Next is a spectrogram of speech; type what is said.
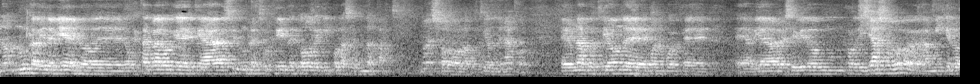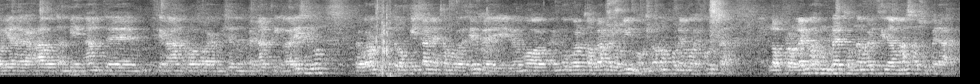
No, nunca viene bien, lo, lo, que está claro que, que ha sido un resurgir de todo el equipo en la segunda parte, no es solo la cuestión de Naco, es una cuestión de, bueno, pues que eh, había recibido un rodillazo, a mí que lo habían agarrado también antes, que me han roto la camiseta un penalti clarísimo, pero bueno, si no te lo quitan estamos de siempre y hemos, hemos vuelto a hablar de lo mismo, no nos ponemos excusas. Los problemas un reto, una adversidad más a superar.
